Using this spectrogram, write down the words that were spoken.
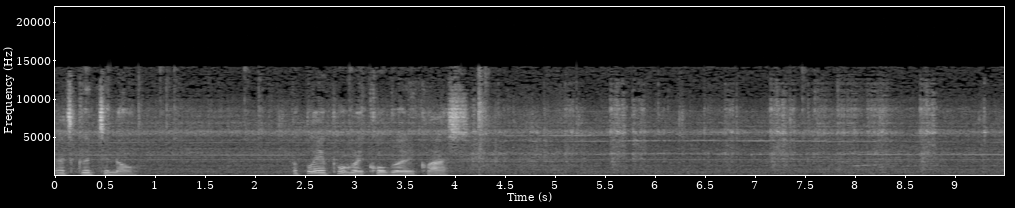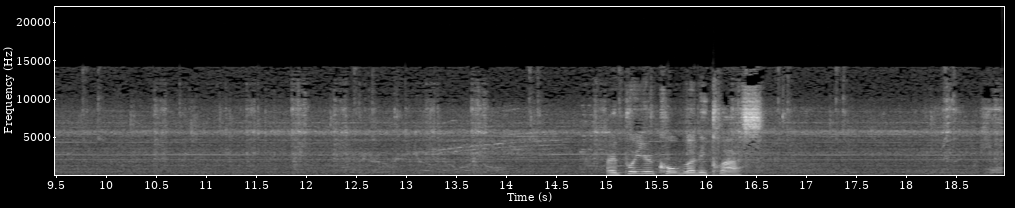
now. That's good to know. Luckily, I put my cold-blooded class. I put your cold-blooded class. Well,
